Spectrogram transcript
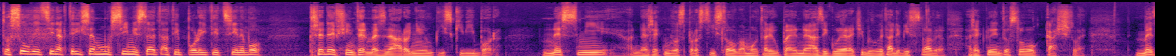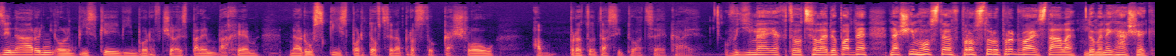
to jsou věci, na které se musí myslet a ty politici, nebo především ten Mezinárodní olympijský výbor nesmí, a neřeknu to zprostý slovo, mám ho tady úplně nejazyku, radši bych ho tady vyslavil, a řeknu jen to slovo kašle. Mezinárodní olympijský výbor v čele s panem Bachem na ruský sportovce naprosto kašlou a proto ta situace, jaká je. Uvidíme, jak to celé dopadne. Naším hostem v Prostoru pro dva je stále Dominik Hašek.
